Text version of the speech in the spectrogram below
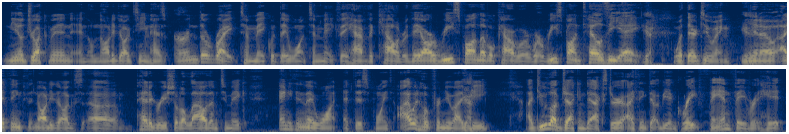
Neil Druckmann and the Naughty Dog team has earned the right to make what they want to make. They have the caliber. They are respawn level caliber where respawn tells EA Yeah. what they're doing. Yeah. You know, I think that Naughty Dog's uh, pedigree should allow them to make anything they want at this point. I would hope for new IP. Yeah. I do love Jak and Daxter. I think that would be a great fan favorite hit.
